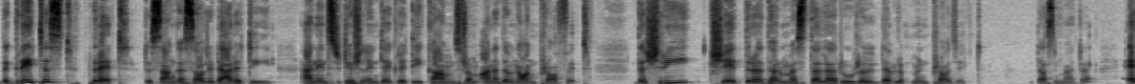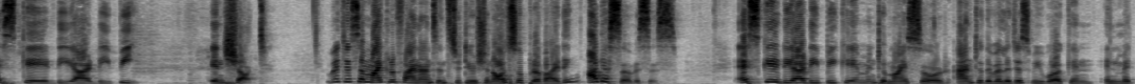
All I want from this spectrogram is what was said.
the greatest threat to Sangha solidarity and institutional integrity comes from another non-profit, the Sri Kshetra Dharmasthala Rural Development Project. Doesn't matter. SKDRDP, in short which is a microfinance institution also providing other services. SKDRDP came into Mysore and to the villages we work in in mid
